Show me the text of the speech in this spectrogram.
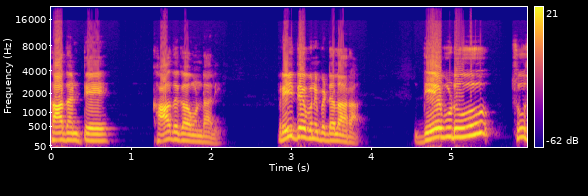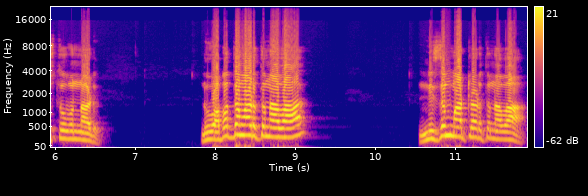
కాదంటే కాదుగా ఉండాలి. ప్రియదేవుని బిడ్డలారా దేవుడు చూస్తూ ఉన్నాడు. నువ్వు అబద్ధం ఆడుతున్నావా? నిజం మాట్లాడుతున్నావా?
